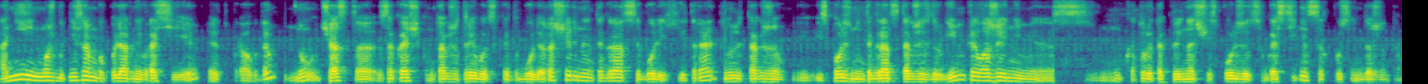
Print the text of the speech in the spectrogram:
Они, может быть, не самые популярные в России, это правда. Ну, часто заказчикам также требуется какая-то более расширенная интеграция, более хитрая. Ну, или также использование интеграции также и с другими приложениями, с, ну, которые так или иначе используются в гостиницах, пусть они даже там,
